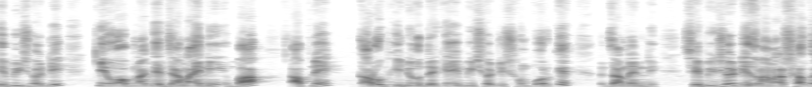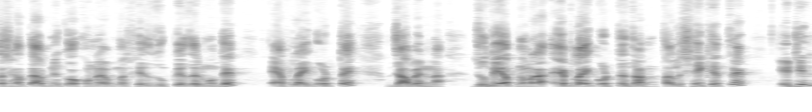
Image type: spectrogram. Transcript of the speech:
এই বিষয়টি কেউ আপনাকে জানায়নি বা আপনি কারও ভিডিও দেখে এই বিষয়টি সম্পর্কে জানেননি সেই বিষয়টি জানার সাথে সাথে আপনি কখনোই আপনার ফেসবুক পেজের মধ্যে অ্যাপ্লাই করতে যাবেন না। যদি আপনারা অ্যাপ্লাই করতে যান, তাহলে সেই ক্ষেত্রে এটির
